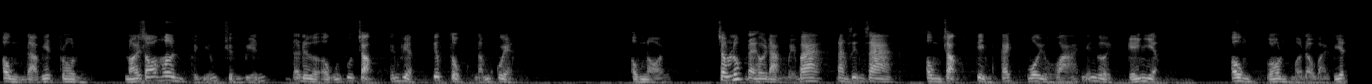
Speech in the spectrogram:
ông David Bron nói rõ hơn về những chuyển biến đã đưa ông Nguyễn Phú Trọng đến việc tiếp tục nắm quyền. Ông nói, trong lúc Đại hội Đảng 13 đang diễn ra, ông Trọng tìm cách vô hiệu hóa những người kế nhiệm. Ông Bron mở đầu bài viết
